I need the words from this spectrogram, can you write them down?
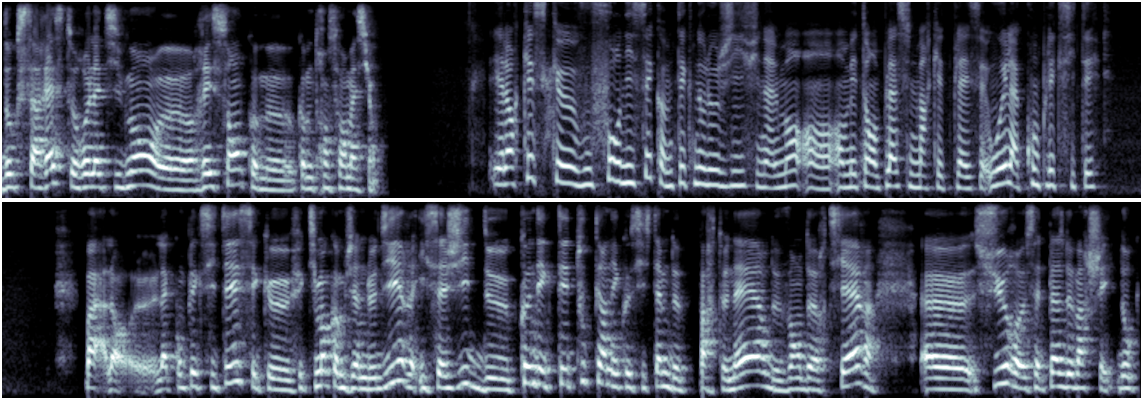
Donc ça reste relativement euh, récent comme, euh, comme transformation. Et alors, qu'est-ce que vous fournissez comme technologie finalement en, mettant en place une marketplace? Où est la complexité? Bah, alors, la complexité, c'est que, effectivement, comme je viens de le dire, il s'agit de connecter tout un écosystème de partenaires, de vendeurs tiers euh, sur cette place de marché. Donc,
